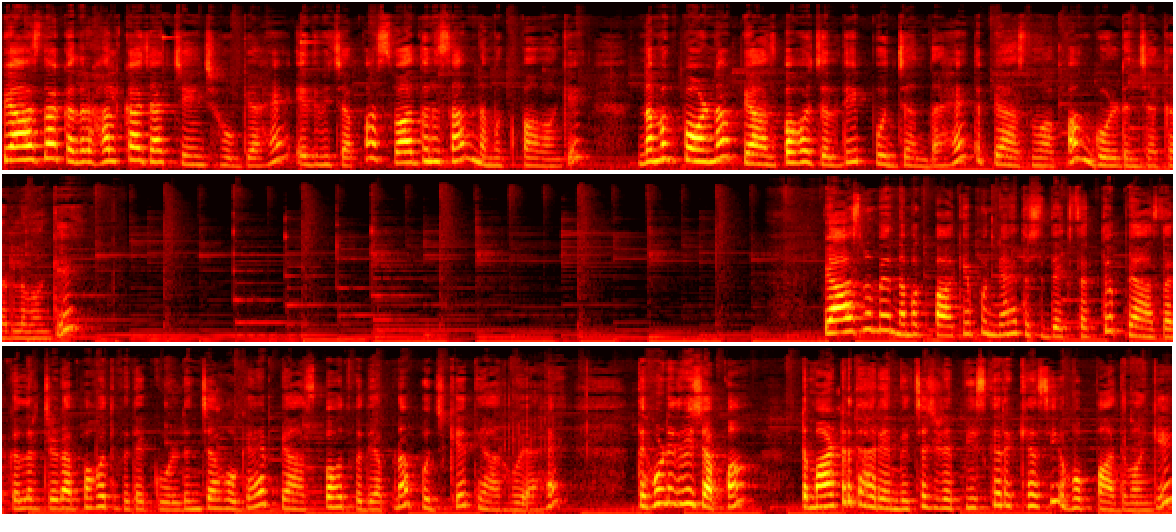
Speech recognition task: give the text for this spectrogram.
ਪਿਆਜ਼ ਦਾ ਕਲਰ ਹਲਕਾ ਜਿਹਾ ਚੇਂਜ ਹੋ ਗਿਆ ਹੈ। ਇਹਦੇ ਵਿੱਚ ਆਪਾਂ ਸਵਾਦ ਅਨੁਸਾਰ ਨਮਕ ਪਾਵਾਂਗੇ। ਨਮਕ ਪਾਉਣ ਨਾਲ ਪਿਆਜ਼ ਬਹੁਤ ਜਲਦੀ ਪੁੱਜ ਜਾਂਦਾ ਹੈ ਤੇ ਪਿਆਜ਼ ਨੂੰ ਆਪਾਂ 골ਡਨ ਜਿਹਾ ਕਰ ਲਵਾਂਗੇ। ਪਿਆਜ਼ ਨੂੰ ਮੈਂ ਨਮਕ ਪਾ ਕੇ ਭੁੰਨਿਆ ਹੈ ਤੁਸੀਂ ਦੇਖ ਸਕਦੇ ਹੋ ਪਿਆਜ਼ ਦਾ ਕਲਰ ਜਿਹੜਾ ਬਹੁਤ ਵਧੀਆ 골ਡਨ ਜਿਹਾ ਹੋ ਗਿਆ ਹੈ ਪਿਆਜ਼ ਬਹੁਤ ਵਧੀਆ ਆਪਣਾ ਪੁੱਜ ਕੇ ਤਿਆਰ ਹੋਇਆ ਹੈ ਤੇ ਹੁਣ ਇਹਦੇ ਵਿੱਚ ਆਪਾਂ ਟਮਾਟਰ ਤੇ ਹਰੀਆਂ ਮਿਰਚਾਂ ਜਿਹੜੇ ਪੀਸ ਕੇ ਰੱਖਿਆ ਸੀ ਉਹ ਪਾ ਦੇਵਾਂਗੇ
